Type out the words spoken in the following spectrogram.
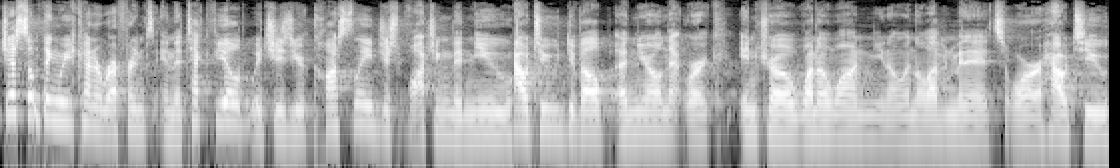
just something we kind of reference in the tech field, which is you're constantly just watching the new how to develop a neural network intro 101, you know, in 11 minutes, or how to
